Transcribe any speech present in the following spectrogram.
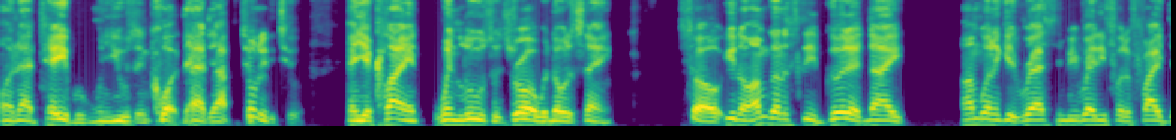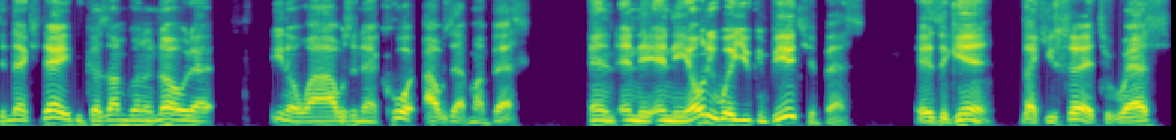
on that table when you was in court and had the opportunity to. And your client, win, lose, or draw, would know the same. So, you know, I'm gonna sleep good at night I'm to get rest and be ready for the fight the next day because I'm to know that, you know, while I was in that court, I was at my best. And and the and the only way you can be at your best is again, like you said, to rest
